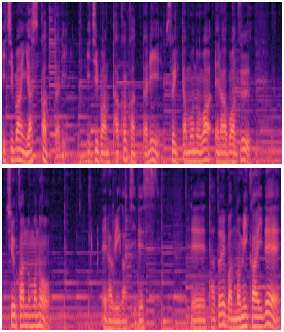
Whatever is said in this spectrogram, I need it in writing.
一番安かったり一番高かったりそういったものは選ばず中間のものを選びがちです。で例えば飲み会で、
